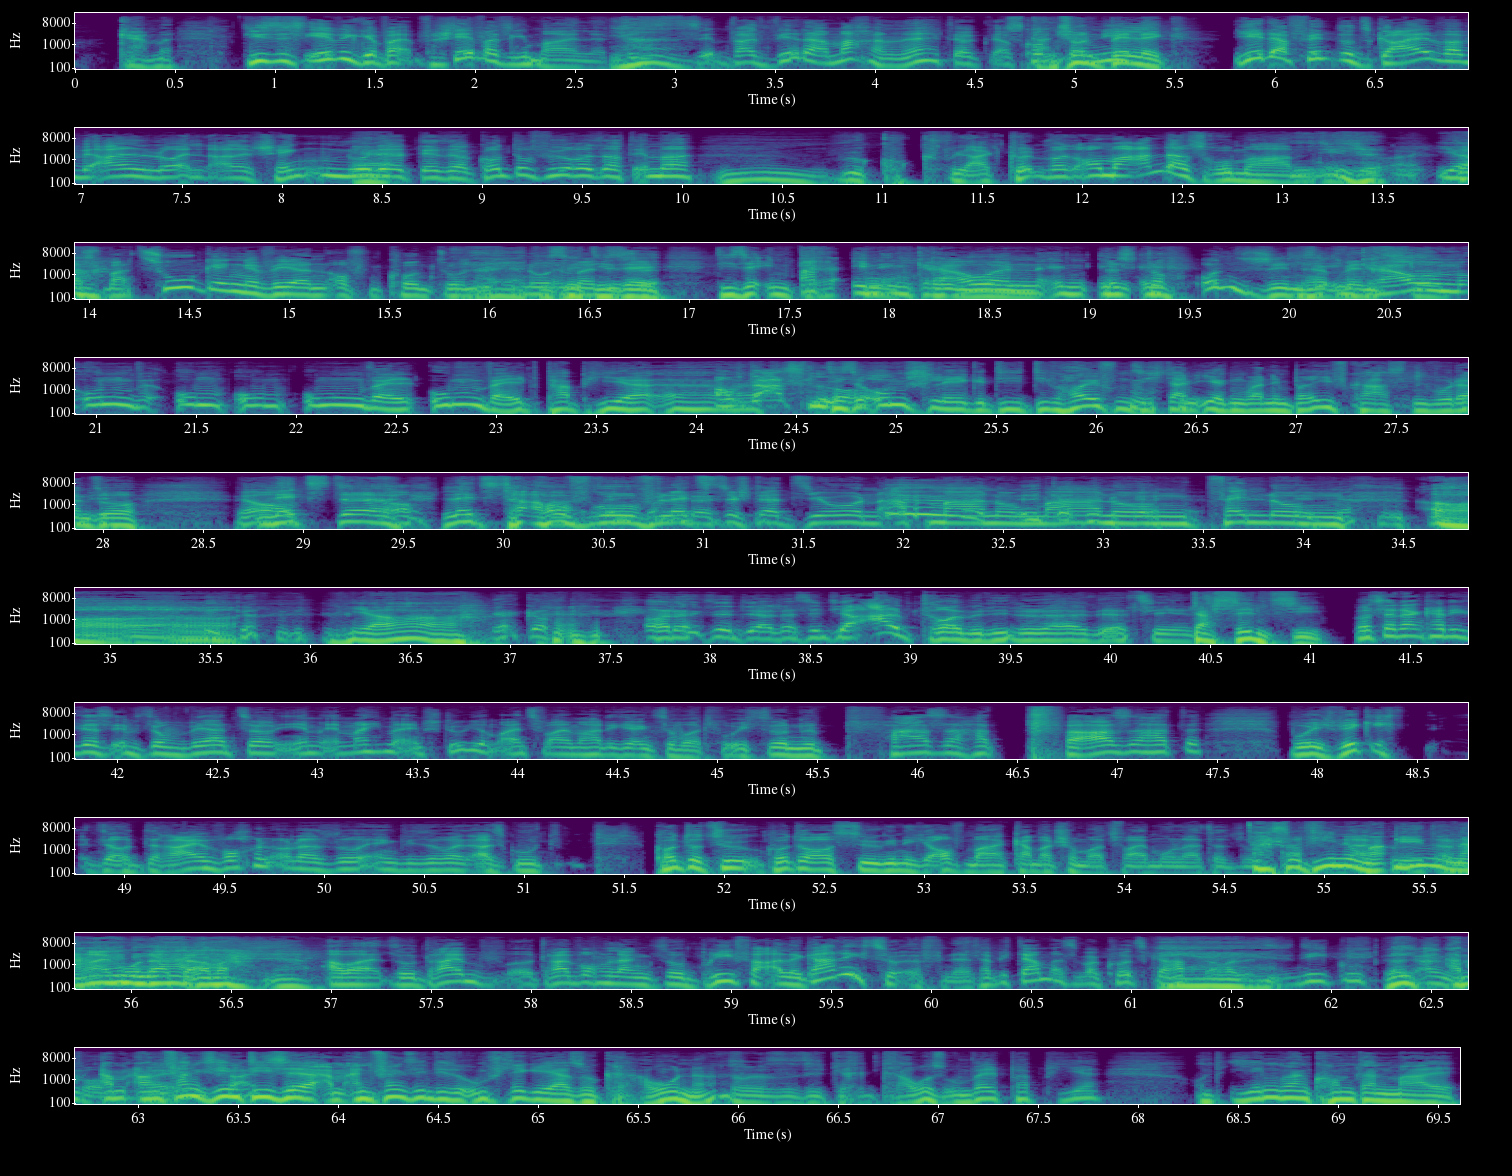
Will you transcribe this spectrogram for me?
Dieses ewige, versteht, was ich meine? Das, was wir da machen, ne? Da, da kommt ganz schon billig. Jeder findet uns geil, weil wir allen Leuten alles schenken. Nur Ja. Mm. der, der Kontoführer sagt immer, ja, guck, vielleicht könnten wir es auch mal andersrum haben. Diese, Ja. Dass mal Zugänge wären auf dem Konto, nicht Ja, nur diese, immer diese, diese, in, in, in grauen, in, in, Das ist doch in- Unsinn, Herr in grauem um, um, um, Umwelt, Umweltpapier. Äh, Auch das noch? Diese Umschläge, die, die häufen sich dann irgendwann im Briefkasten, wo dann so letzte, auf. letzter Aufruf, letzte Station, Abmahnung, Mahnung, Pfändung. Oh, ja, Ja, komm. Oh, das sind ja, das sind ja Albträume, die du da erzählst. das sind sie. Gott sei Dank hatte ich das im- so während so im, manchmal im Studium ein, zwei Mal hatte ich irgend so was, wo ich so eine Phase hat, Phase hatte, wo ich wirklich so drei Wochen oder so irgendwie sowas, also gut, Kontozü Kontoauszüge nicht aufmachen, kann man schon mal zwei Monate so. Ach so, schaffen. die Nummer. Geht und drei nein, Monate, ja, aber, ja, ja. aber so drei, drei Wochen lang so Briefe alle gar nicht zu öffnen. Das habe ich damals mal kurz gehabt, aber das ist nie gut Nee, am, am Anfang sind diese, am Anfang sind diese Umschläge ja so grau, ne? So, so, so gr- graues Umweltpapier. Und irgendwann kommt dann mal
